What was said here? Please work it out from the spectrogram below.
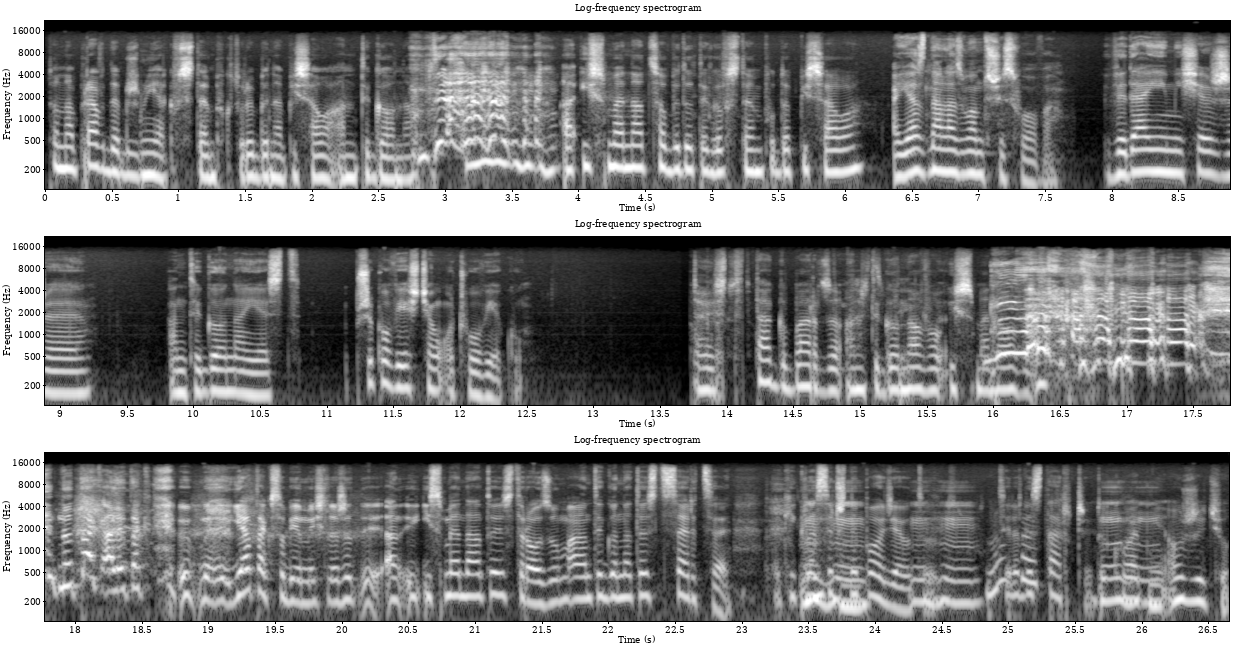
To naprawdę brzmi jak wstęp, który by napisała Antygona. A Ismena co by do tego wstępu dopisała? A ja znalazłam trzy słowa. Wydaje mi się, że Antygona jest przypowieścią o człowieku. To jest tak bardzo antygonowo-ismenowe. No tak, ale tak, y, y, ja tak sobie myślę, że y, Ismena to jest rozum, a Antygona to jest serce. Taki klasyczny Mhm. podział. To No tyle tak, wystarczy. Dokładnie, o życiu.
